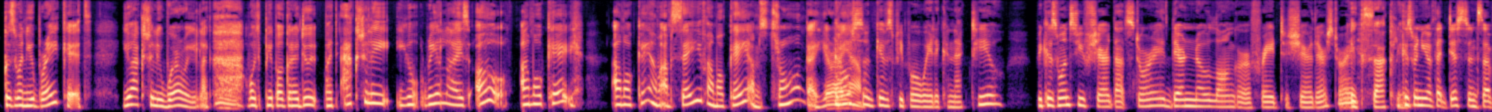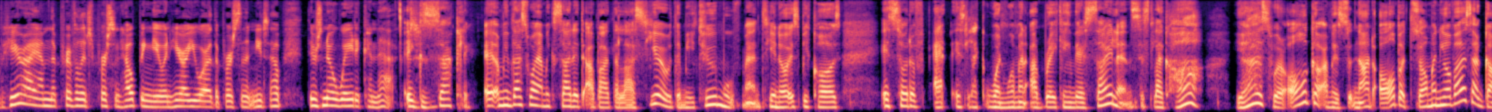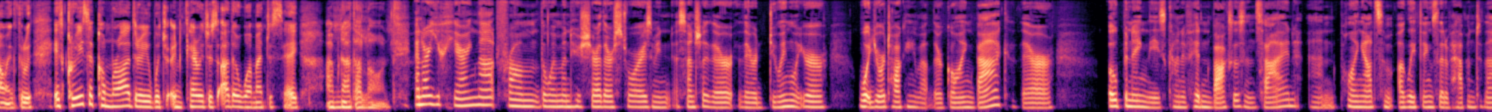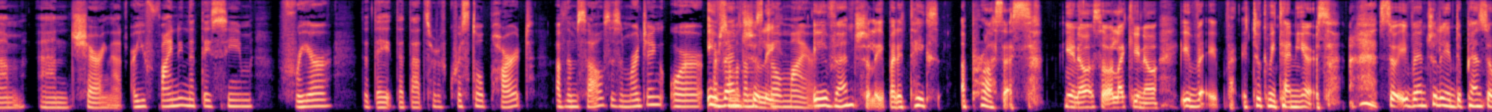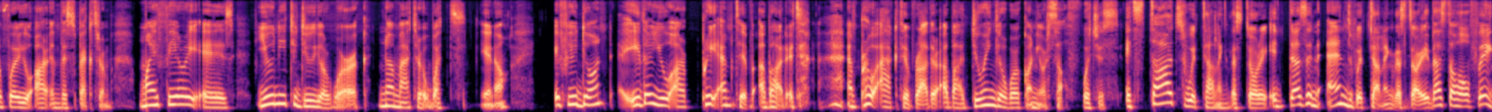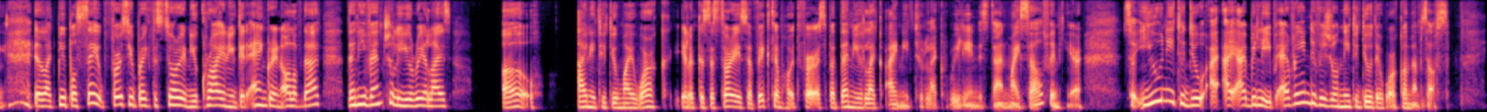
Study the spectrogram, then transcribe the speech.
Because when you break it, you actually worry, like, what people are going to do. But actually, you realize, oh, I'm okay. I'm okay. I'm, I'm safe. I'm okay. I'm strong. I here it I am. It also gives people a way to connect to you because once you've shared that story, they're no longer afraid to share their story. Exactly. Because when you have that distance of here I am the privileged person helping you and here you are the person that needs help, there's no way to connect. Exactly. I mean, that's why I'm excited about the last year with the Me Too movement, you know, is because it's sort of, eh, it's like when women are breaking their silence, it's like, huh, yes, we're all go. I mean, not all, but so many of us are going through. It creates a camaraderie which encourages other women to say, I'm not alone. And are you hearing that from the women who share their stories? I mean, essentially, they're they're doing what you're what you're talking about. They're going back. They're opening these kind of hidden boxes inside and pulling out some ugly things that have happened to them and sharing that. Are you finding that they seem freer? That they that that sort of crystal part of themselves is emerging, or are some of them Eventually, still mired? eventually, but it takes a process. You know, so like you know, ev- it took me ten years. So eventually, it depends on where you are in the spectrum. My theory is you need to do your work no matter what. You know, if you don't, either you are preemptive about it and proactive rather about doing your work on yourself, which is it starts with telling the story. It doesn't end with telling the story. That's the whole thing. Like people say, first you break the story and you cry and you get angry and all of that. Then eventually you realize, oh, I need to do my work, you know, because the story is a victimhood first, but then you're like, I need to like really understand myself in here. So you need to do, I, I believe every individual need to do their work on themselves.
